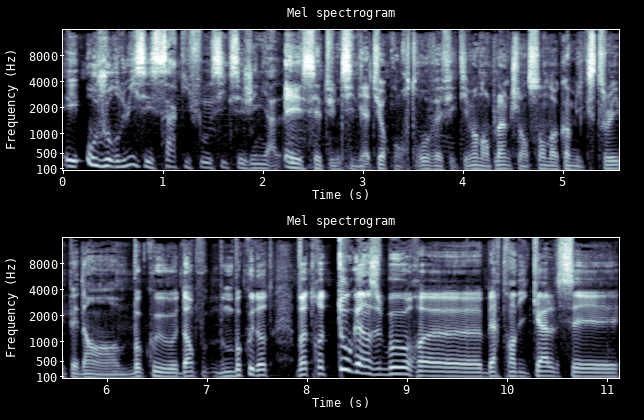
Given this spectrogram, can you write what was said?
Et aujourd'hui, c'est ça qui fait aussi que c'est génial. Et c'est une signature qu'on retrouve effectivement dans plein de chansons, dans Comic Strip et dans beaucoup, dans beaucoup d'autres. Votre votre tout Gainsbourg, euh, Bertrand Dical, c'est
